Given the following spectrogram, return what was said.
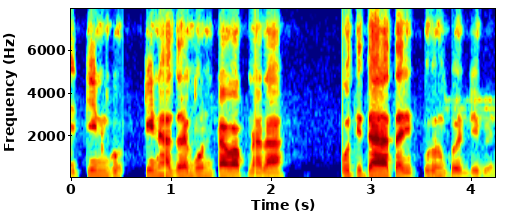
এই তিন তিন হাজার ঘন্টাও আপনারা অতি তাড়াতাড়ি পূরণ করে দিবেন।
